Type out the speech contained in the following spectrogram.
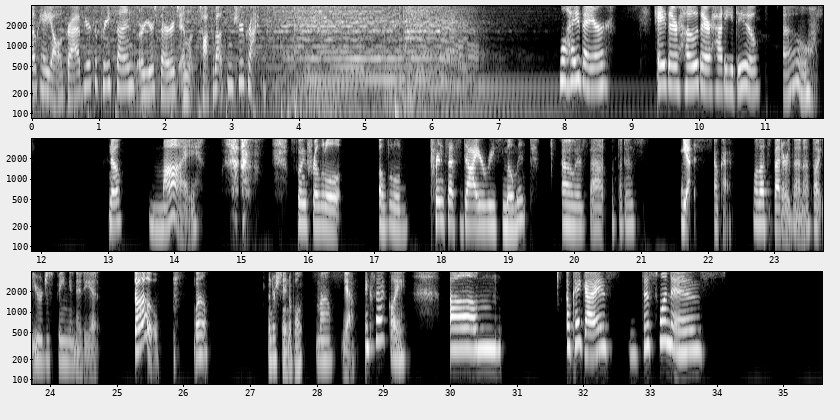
Okay, y'all, grab your Capri Suns or your Surge and let's talk about some true crime. Well, hey there. Hey there, ho there, how do you do? Oh, No? my. I was going for a little a little Princess Diaries moment. Oh, is that what that is? Yes. Okay. Well, that's better then. I thought you were just being an idiot. Oh, well, understandable. Well, yeah, exactly. Um okay, guys. This one is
